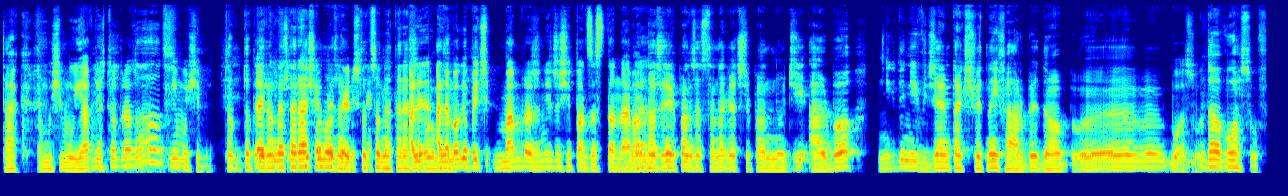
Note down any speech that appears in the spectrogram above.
Tak? a musimy ujawniać to od razu? No, nie musimy. To dopiero Tak, na tarasie możemy. To co na tarasie Ale, ale mogę być, mam wrażenie, że się pan zastanawia. Mam wrażenie, że pan zastanawia, czy pan nudzi, albo nigdy nie widziałem tak świetnej farby do e, Włosów. Do włosów.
